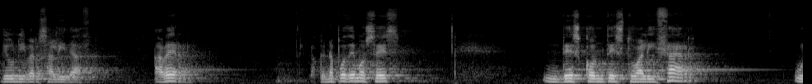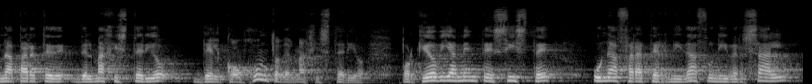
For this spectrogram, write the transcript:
De universalidad. A ver, lo que no podemos es descontextualizar una parte del magisterio del conjunto del magisterio, porque obviamente existe una fraternidad universal,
